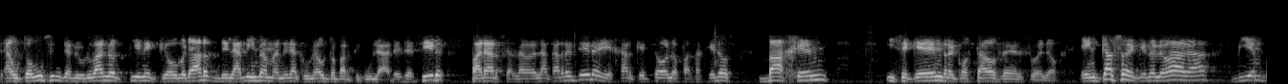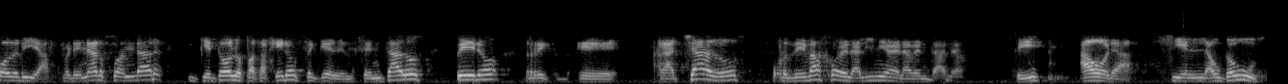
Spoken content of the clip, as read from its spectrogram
el autobús interurbano tiene que obrar de la misma manera que un auto particular, es decir, pararse al lado de la carretera y dejar que todos los pasajeros bajen y se queden recostados en el suelo. En caso de que no lo haga, bien podría frenar su andar y que todos los pasajeros se queden sentados, pero eh, agachados por debajo de la línea de la ventana. ¿sí? Ahora, si el autobús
